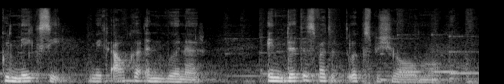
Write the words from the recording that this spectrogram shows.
koneksie met elke inwoner. En dit is wat dit ook spesiaal maak.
